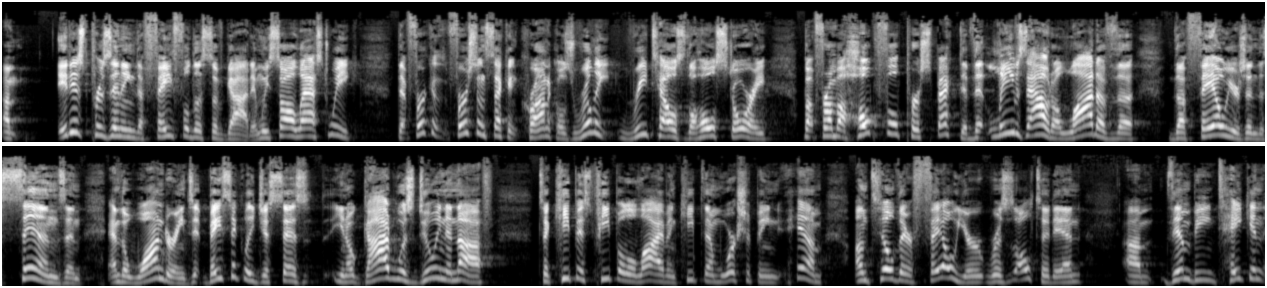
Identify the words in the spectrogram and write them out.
Um, it is presenting the faithfulness of God. And we saw last week that First and Second Chronicles really retells the whole story, but from a hopeful perspective that leaves out a lot of the, the failures and the sins and, and the wanderings. It basically just says, you know, God was doing enough to keep his people alive and keep them worshiping him until their failure resulted in um, them being taken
